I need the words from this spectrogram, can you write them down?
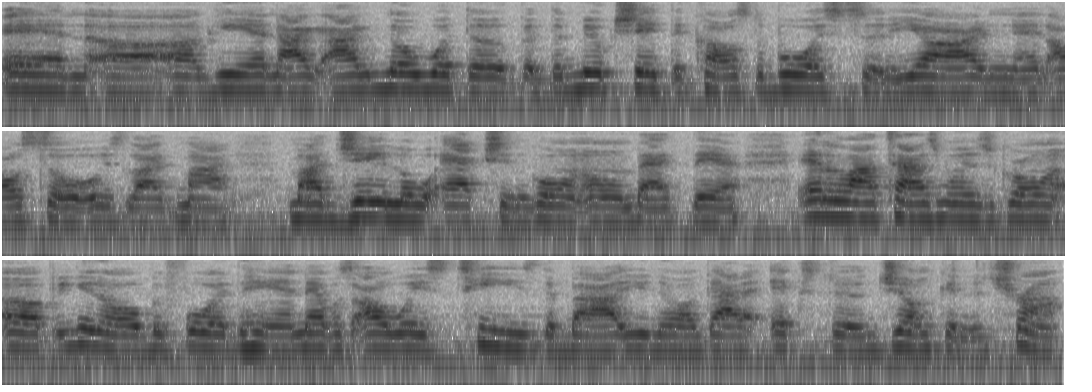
and uh, again I, I know what the the milkshake that calls the boys to the yard and, and also is like my my j-lo action going on back there and a lot of times when it's growing up you know before then that was always teased about you know i got an extra junk in the trunk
